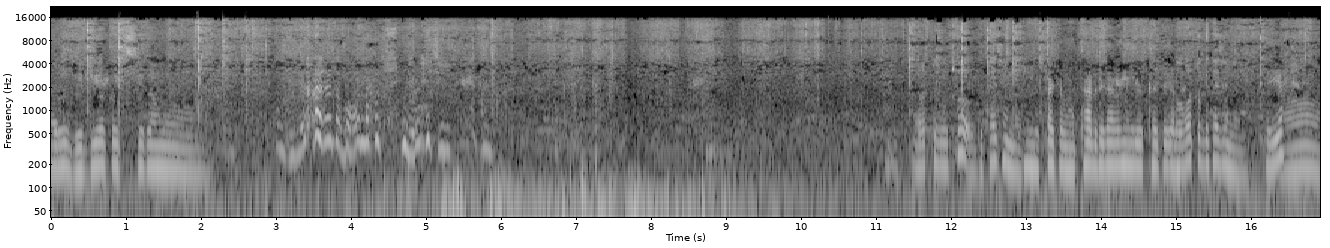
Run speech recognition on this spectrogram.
আর ভিডিও করছে কেমন? তো গোবর না? ভেবেছি আর একটু উঠো দেখাচ্ছে না দেখাচ্ছে মাথার দেখাবে নিজে উঠাইতে গেল। খবর তো দেখাচ্ছে না? ভাইয়া? হ্যাঁ।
